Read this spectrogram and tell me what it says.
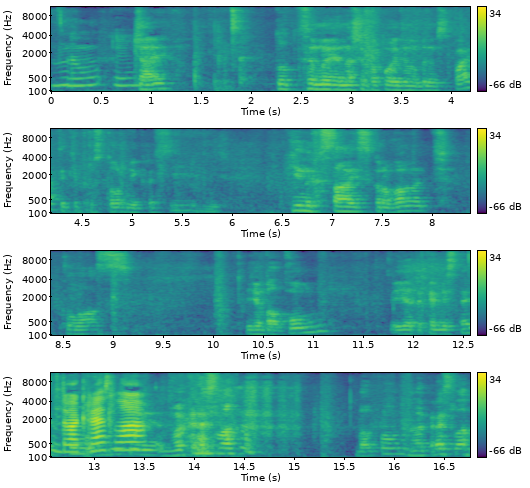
Ну і. Чай. Тут це ми наші покої, де ми будемо спати, такі просторні, красиві. Кінг сайз кровать. Клас. Є балкон. Є таке містечко. Два кресла. Два кресла. Балкон, два кресла.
